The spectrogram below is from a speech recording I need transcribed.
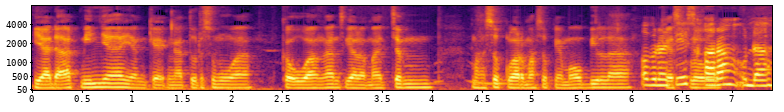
ya ada adminnya yang kayak ngatur semua keuangan segala macem masuk keluar masuknya mobil lah oh berarti sekarang udah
